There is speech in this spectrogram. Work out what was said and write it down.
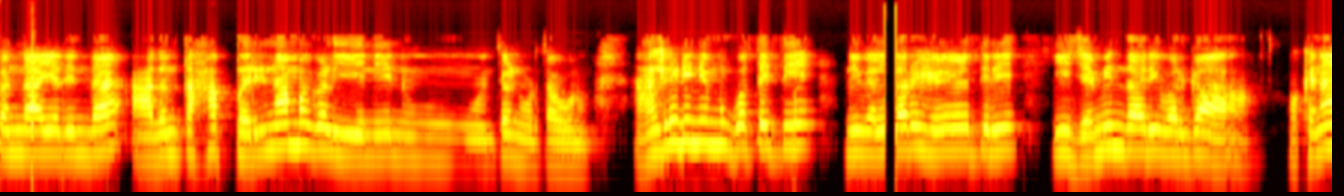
ಕಂದಾಯದಿಂದ ಆದಂತಹ ಪರಿಣಾಮಗಳು ಏನೇನು ಅಂತೇಳಿ ನೋಡ್ತಾ ಹೋಗೋಣ. ಆಲ್ರೆಡಿ ನಿಮ್ಗೆ ಗೊತ್ತೈತಿ, ನೀವೆಲ್ಲರೂ ಹೇಳ್ತೀರಿ, ಈ ಜಮೀನ್ದಾರಿ ವರ್ಗ, ಓಕೆನಾ?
